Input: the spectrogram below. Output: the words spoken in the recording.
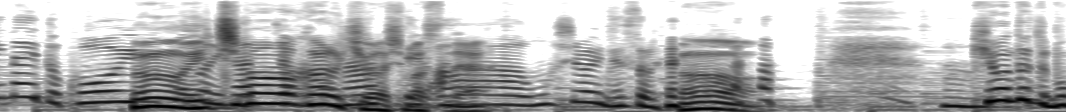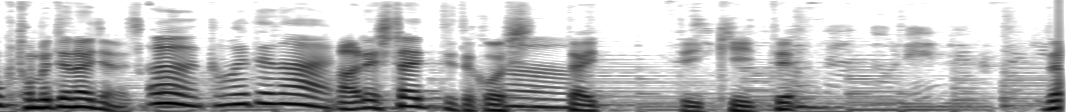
いないとこういううう。ん一番わかる気がしますね。ああ面白いねそれ。うん。うん。基本だって僕止めてないじゃないですか、うん止めてない。あれしたいって言ってこうしたいって聞いて、で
